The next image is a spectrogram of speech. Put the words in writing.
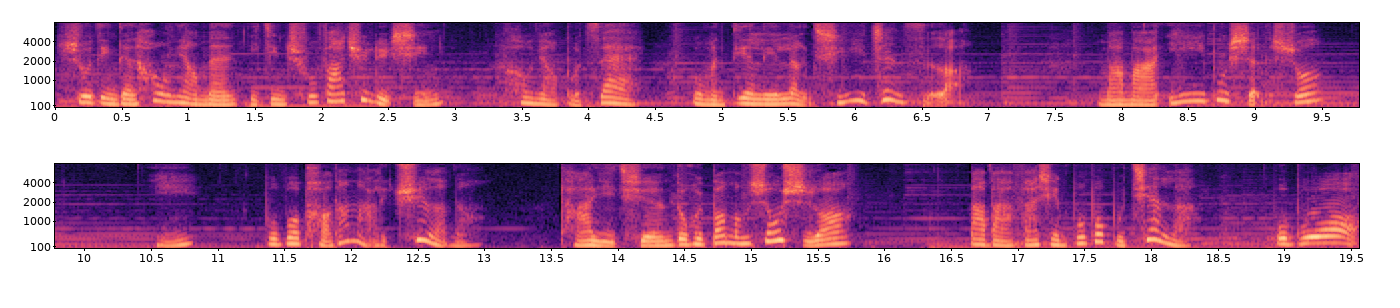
树顶的候鸟们已经出发去旅行。候鸟不在，我们店里冷清一阵子了。妈妈依依不舍地说：“咦，波波跑到哪里去了呢？他以前都会帮忙收拾哦。”爸爸发现波波不见了，波波。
